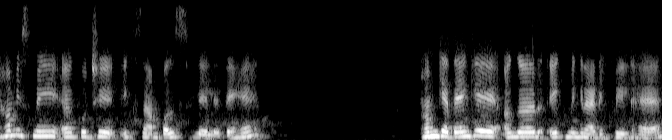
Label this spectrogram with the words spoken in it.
हम इसमें कुछ एग्जांपल्स ले लेते हैं। हम कहते हैं कि अगर एक मैग्नेटिक फ़ील्ड है,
